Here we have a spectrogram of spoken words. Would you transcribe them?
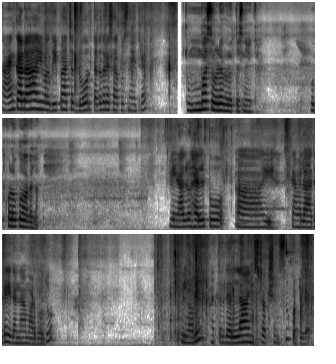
ಸಾಯಂಕಾಲ ಇವಾಗ ದೀಪ ಹಚ್ಚಕ್ಕೆ ಡೋರ್ ತೆಗೆದ್ರೆ ಸಾಕು ಸ್ನೇಹಿತರೆ. ತುಂಬ ಸೊಳ್ಳೆ ಬರುತ್ತೆ ಸ್ನೇಹಿತರೆ. ಕೂತ್ಕೊಳ್ಳೋಕ್ಕೂ ಆಗಲ್ಲ. ಏನಾದರೂ ಹೆಲ್ಪು ಸ್ಕ್ಯಾಮ್ ಎಲ್ಲ ಆದರೆ ಇದನ್ನು ಮಾಡ್ಬೋದು. ಇಲ್ಲಿ ನೋಡಿ ಹತ್ತಿರದ ಎಲ್ಲ ಇನ್ಸ್ಟ್ರಕ್ಷನ್ಸು ಕೊಟ್ಟಿದ್ದಾರೆ.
